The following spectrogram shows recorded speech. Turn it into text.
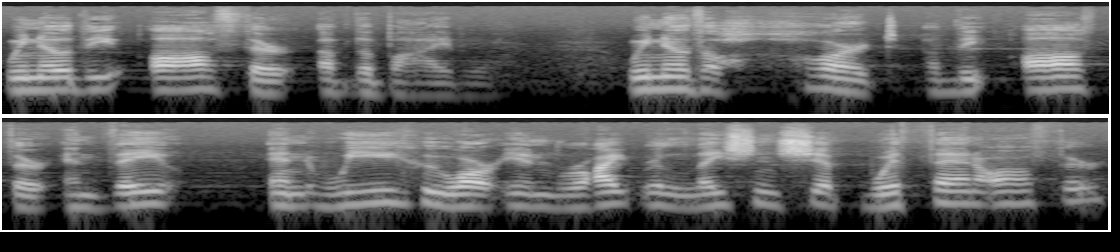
We know the author of the Bible. We know the heart of the author, and they and we who are in right relationship with that author,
